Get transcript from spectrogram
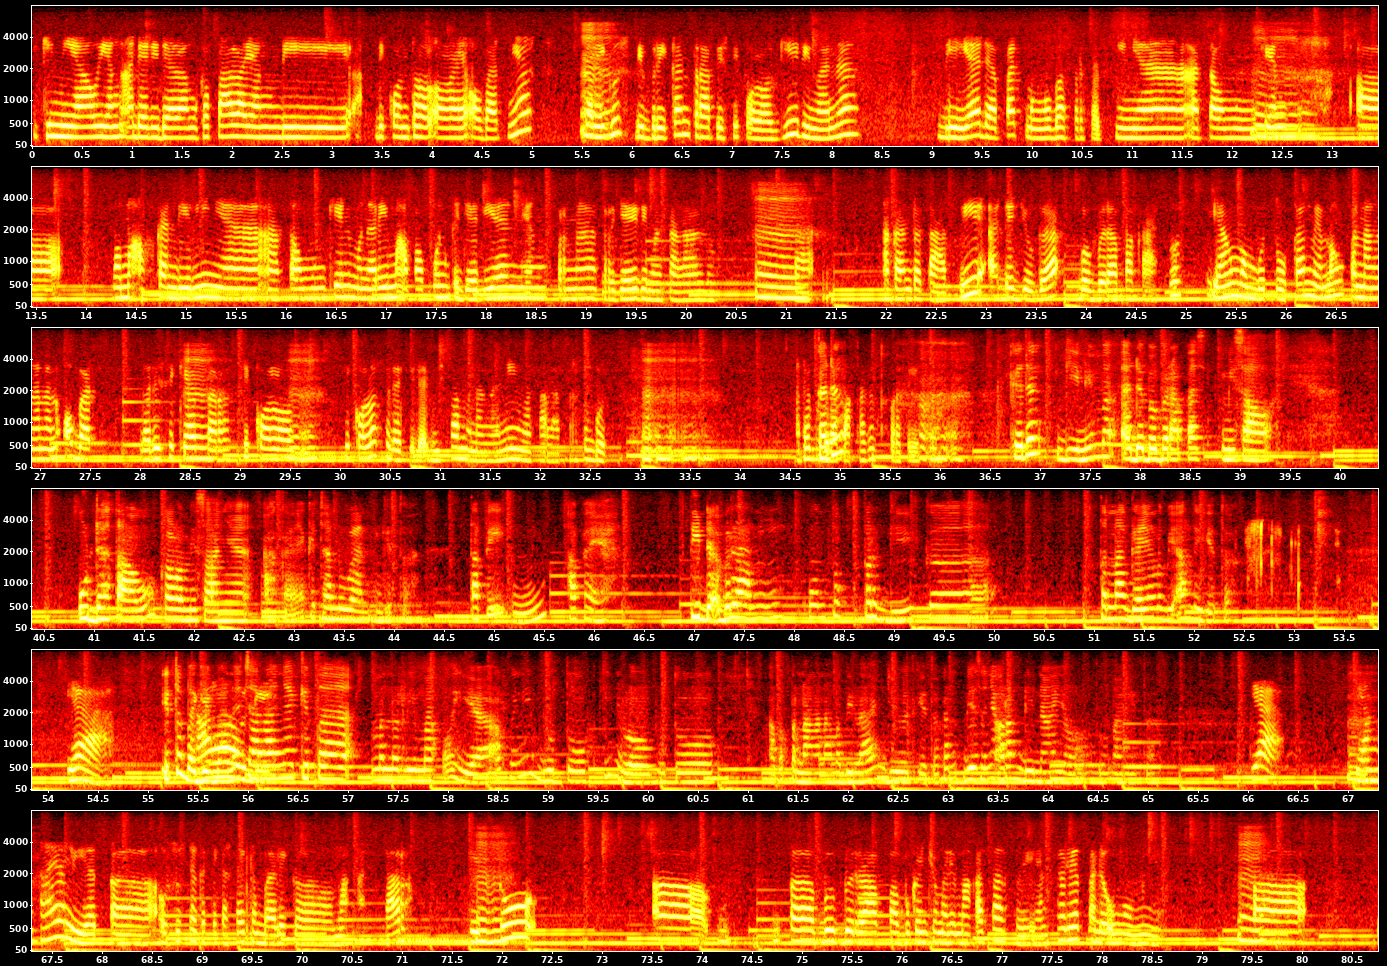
kimiawi yang ada di dalam kepala yang di dikontrol oleh obatnya sekaligus hmm. diberikan terapi psikologi di mana dia dapat mengubah persepsinya atau mungkin hmm. uh, memaafkan dirinya atau mungkin menerima apa pun kejadian yang pernah terjadi di masa lalu. Hmm. Nah, akan tetapi ada juga beberapa kasus yang membutuhkan memang penanganan obat dari psikiater, hmm. psikolog, hmm psikolog sudah tidak bisa menangani masalah tersebut. Ada beberapa kadang, kasus seperti itu. Kadang gini mbak, ada beberapa misal udah tahu kalau misalnya ah kayaknya kecanduan gitu, tapi hmm. apa ya tidak berani untuk pergi ke tenaga yang lebih ahli gitu. Ya, itu bagaimana oh, caranya di... kita menerima oh iya aku ini butuh ini loh butuh apa penanganan lebih lanjut gitu kan biasanya orang denial tentang itu ya hmm. yang saya lihat uh, khususnya ketika saya kembali ke Makassar hmm. itu uh, uh, beberapa bukan cuma di Makassar sih yang saya lihat pada umumnya hmm. uh,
